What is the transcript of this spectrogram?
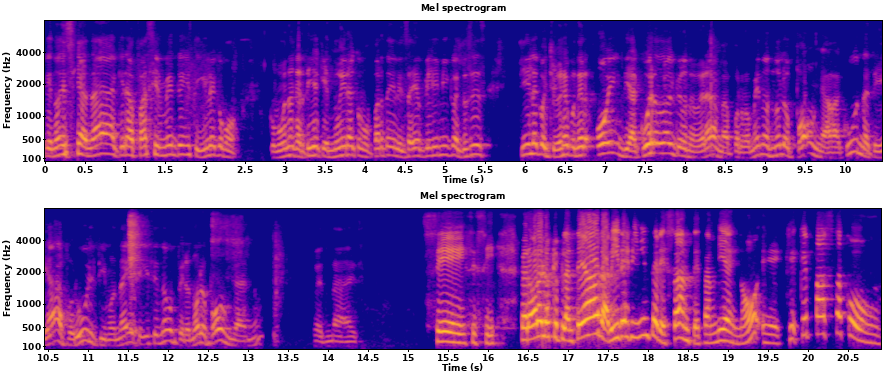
que no decía nada, que era fácilmente distinguible como, como una cartilla que no era como parte del ensayo clínico, entonces tienes la conchudez de poner hoy de acuerdo al cronograma, por lo menos no lo pongas, vacúnate ya, por último, nadie te dice no, pero no lo pongas, ¿no? Pues nada, eso. Sí, sí, sí. Pero ahora lo que plantea David es bien interesante también, ¿no? Eh, ¿qué, ¿qué, pasa con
